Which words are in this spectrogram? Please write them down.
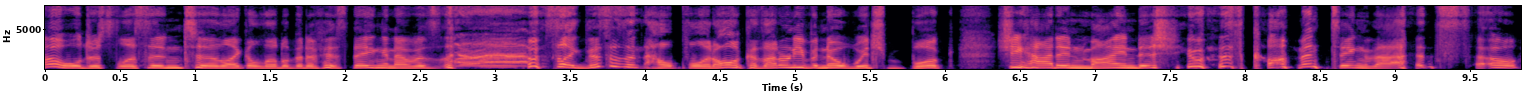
oh, we'll just listen to like a little bit of his thing. And I was I was like, this isn't helpful at all because I don't even know which book she had in mind as she was commenting that. So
